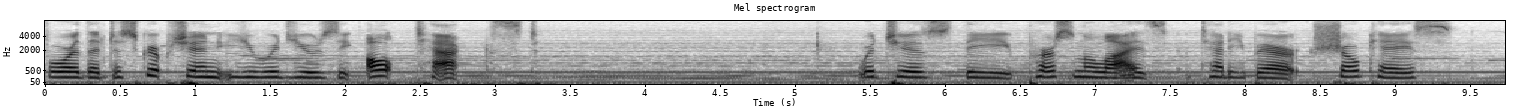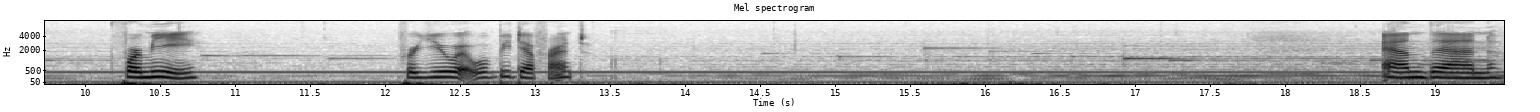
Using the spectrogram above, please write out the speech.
for the description, you would use the alt text, which is the personalized teddy bear showcase for me. For you, it will be different. And then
